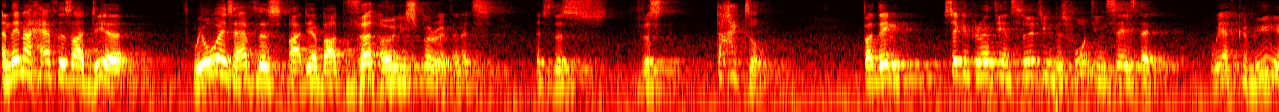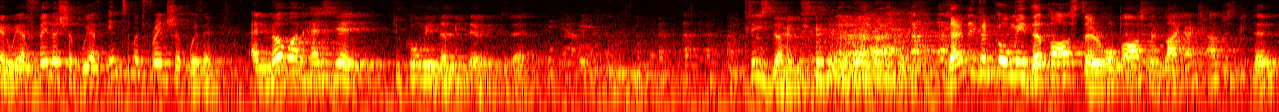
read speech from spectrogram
And then I have this idea, we always have this idea about the Holy Spirit, and it's, it's this, this title. But then 2 Corinthians 13, verse 14 says that we have communion, we have fellowship, we have intimate friendship with Him. And no one has yet to call me the Peter today. Please don't. don't even call me the pastor or pastor. Like, I'm just Peter.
